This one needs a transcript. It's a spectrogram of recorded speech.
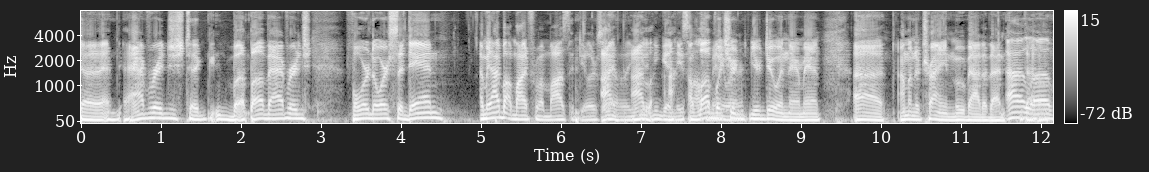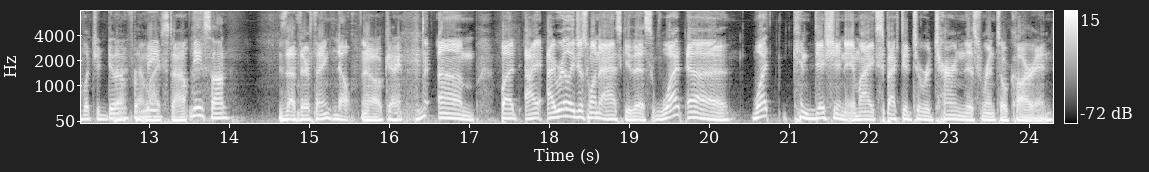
uh, average to above average four door sedan, I mean, I bought mine from a Mazda dealer, so I, you, I, you can get a I- I love Altima what you're you're doing there, man. Uh, I'm gonna try and move out of that. I that- love what you're doing that- for that me. lifestyle. Nissan. Is that their thing? No. Oh, okay. Um, but I, I really just want to ask you this: what uh, what condition am I expected to return this rental car in?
